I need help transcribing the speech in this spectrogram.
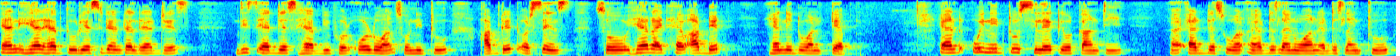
And here have to residential address. This address have before old one so need to update or sense so here write have update here need one tab. And we need to select your county uh, address one address line one address line two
